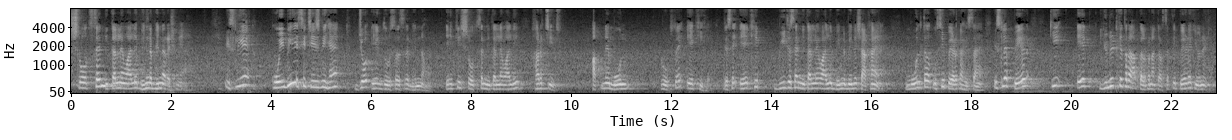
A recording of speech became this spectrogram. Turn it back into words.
स्रोत से निकलने वाले भिन्न भिन्न रश्मियाँ हैं। इसलिए कोई भी ऐसी चीज़ नहीं है जो एक दूसरे से भिन्न हो। एक ही स्रोत से निकलने वाली हर चीज़ अपने मूल रूप से एक ही है। जैसे एक ही बीज से निकलने वाली भिन्न भिन्न शाखाएँ, मूलतः उसी पेड़ का हिस्सा है। इसलिए पेड़ की एक यूनिट की तरह आप कल्पना कर सकते पेड़ एक यूनिट है।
